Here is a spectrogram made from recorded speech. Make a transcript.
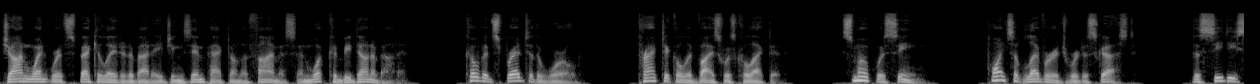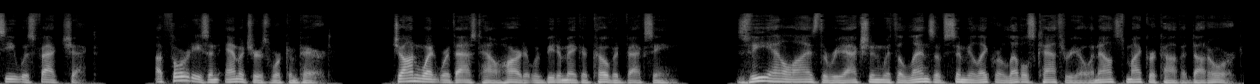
John Wentworth speculated about aging's impact on the thymus and what could be done about it. COVID spread to the world. Practical advice was collected. Smoke was seen. Points of leverage were discussed. The CDC was fact checked. Authorities and amateurs were compared. John Wentworth asked how hard it would be to make a COVID vaccine. Zvi analyzed the reaction with the lens of simulacra levels catherio announced microcovid.org.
